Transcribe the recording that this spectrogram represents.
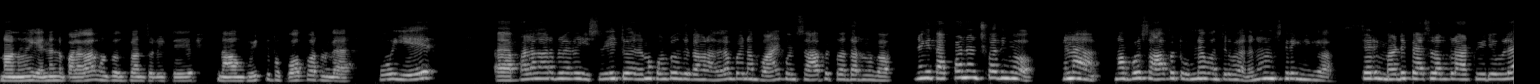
நானும் என்னென்ன பலகாரம் கொண்டு வச்சிருக்கான்னு சொல்லிட்டு நான் உங்க வீட்டுக்கு இப்போ போக போறேங்க போய் பலகாரம் ஸ்வீட்டு எல்லாமே கொண்டு வந்திருக்காங்க அதெல்லாம் போய் நம்ம வாங்கி கொஞ்சம் சாப்பிட்டு வந்துடணுங்க நீங்க தப்பா நினைச்சுக்காதீங்க. என்ன? நான் போய் சாப்பிட்டு உடனே வந்துருவேன். என்ன நினைச்சுக்கிறீங்க நீங்க? சரி மறுபடியும் பேசலாம் அடுத்த வீடியோல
